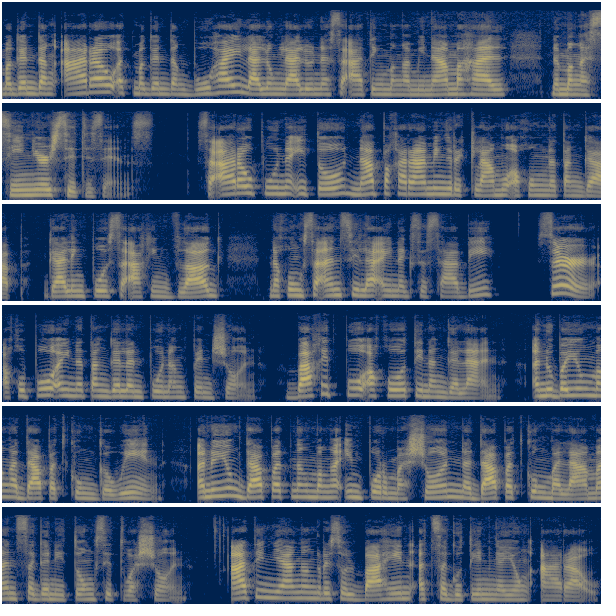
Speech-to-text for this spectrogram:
Magandang araw at magandang buhay, lalong-lalo na sa ating mga minamahal na mga senior citizens. Sa araw po na ito, napakaraming reklamo akong natanggap. Galing po sa aking vlog na kung saan sila ay nagsasabi, Sir, ako po ay natanggalan po ng pensyon. Bakit po ako tinanggalan? Ano ba yung mga dapat kong gawin? Ano yung dapat ng mga impormasyon na dapat kong malaman sa ganitong sitwasyon? Atin yangang resolbahin at sagutin ngayong araw.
